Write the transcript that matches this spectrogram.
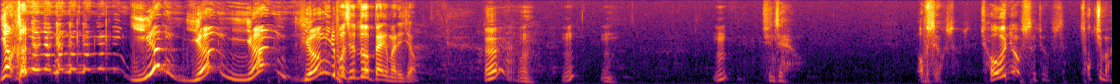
영영영영영영영영영1%도 없다 이 말이죠. 진짜요. 없어요, 없어. 전혀 없어, 없어. 속지 마.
